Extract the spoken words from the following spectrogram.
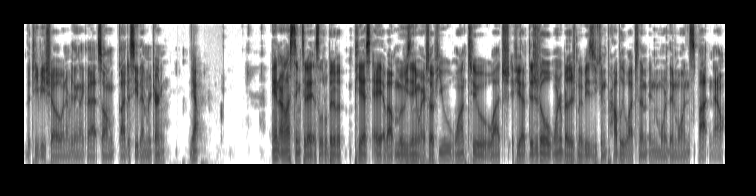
the TV show and everything like that. So I'm glad to see them returning. Yeah. And our last thing today is a little bit of a PSA about movies anywhere. So if you want to watch, if you have digital Warner Brothers movies, you can probably watch them in more than one spot now.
